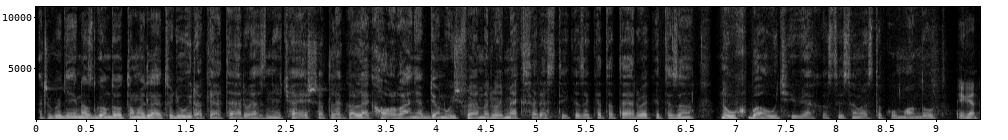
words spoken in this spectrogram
Hát csak ugye én azt gondoltam, hogy lehet, hogy újra kell tervezni, hogyha esetleg a leghalványabb gyanú is felmerül, hogy megszerezték ezeket a terveket, ez a Nuh Ba úgy hívják azt hiszem ezt a kommandót. Igen,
